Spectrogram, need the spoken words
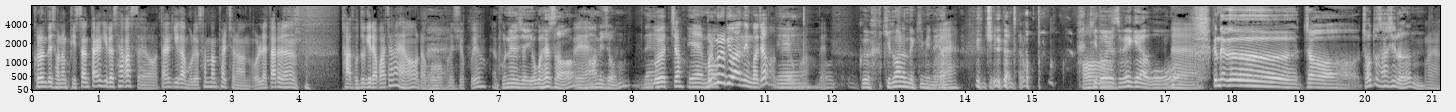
그런데 저는 비싼 딸기를 사갔어요. 딸기가 무려 38,000원. 원래 딸은 다 도둑이라고 하잖아요. 라고 네. 보내주셨고요. 본인은 이제 욕을 해서 네. 마음이 좀 네. 뭐였죠? 예, 뭐- 물물 교환인 거죠? 예, 네. 뭐, 그 기도하는 느낌이네요. 네. 일주일간 잘못하고 어. 기도해서 회개하고. 네. 근데 그 저 저도 사실은 네.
